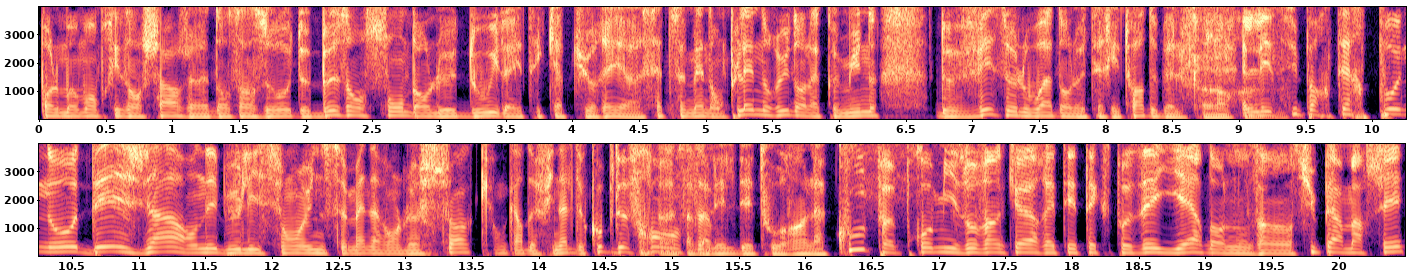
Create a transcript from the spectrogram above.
Pour le moment pris en charge dans un zoo de Besançon dans le Doubs. Il a été capturé cette semaine en pleine rue dans la commune de Vézelois dans le territoire de Belfort. Les supporters Pono déjà en ébullition une semaine avant le choc en quart de finale de Coupe de France. Ah, ça valait le détour. Hein. La coupe promise aux vainqueurs était exprimée exposé hier dans un supermarché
